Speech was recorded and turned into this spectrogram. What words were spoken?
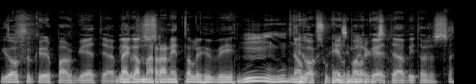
Juoksukilpailu GTA Mega Man. Runit oli hyviä. Mm, No, Juoksukilpailu. GTA vitosessa.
